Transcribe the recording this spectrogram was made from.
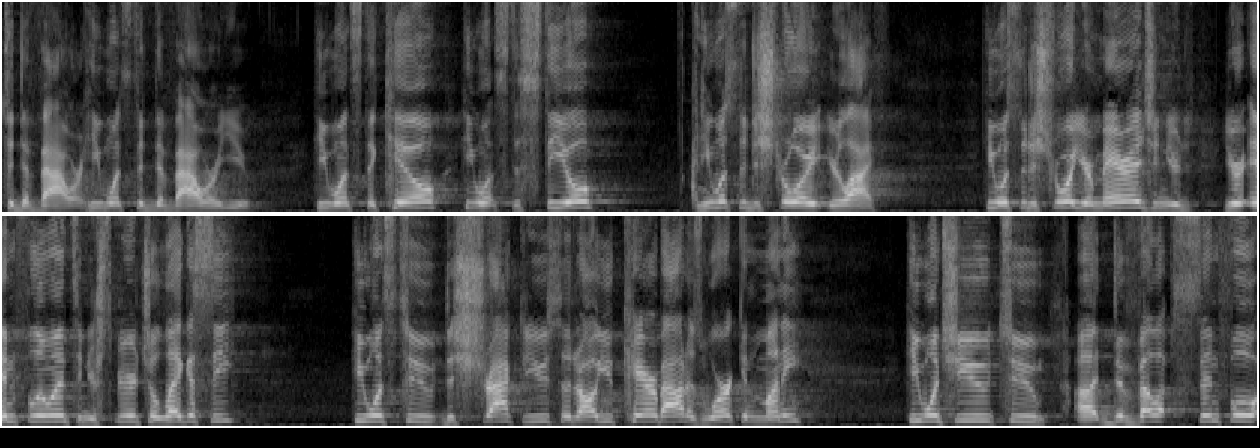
to devour. He wants to devour you. He wants to kill, he wants to steal, and he wants to destroy your life. He wants to destroy your marriage and your, your influence and your spiritual legacy. He wants to distract you so that all you care about is work and money. He wants you to uh, develop sinful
